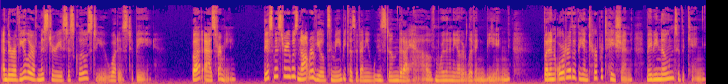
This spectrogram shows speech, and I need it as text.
and the revealer of mysteries disclosed to you what is to be. But as for me, this mystery was not revealed to me because of any wisdom that I have more than any other living being, but in order that the interpretation may be known to the king,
